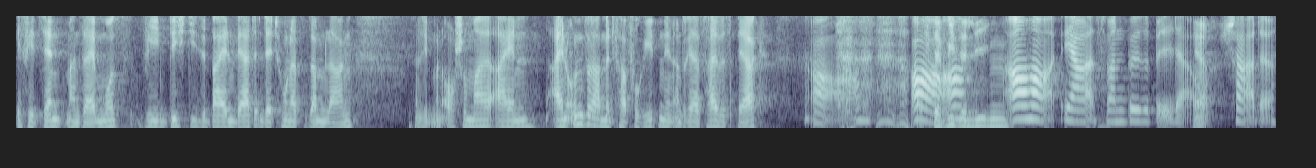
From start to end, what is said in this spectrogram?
effizient man sein muss, wie dicht diese beiden Werte in Daytona zusammenlagen. Da sieht man auch schon mal einen, einen unserer Mitfavoriten, den Andreas Halvesberg, auf der Wiese liegen. oh, ja, es waren böse Bilder auch. Ja. Schade.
